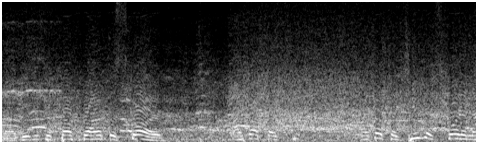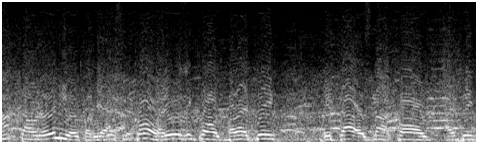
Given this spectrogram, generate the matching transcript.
Now, this is a tough round to score. I thought that I thought Darchinyan scored a knockdown earlier, but it wasn't called. But it wasn't called. But I think if that was not called, I think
